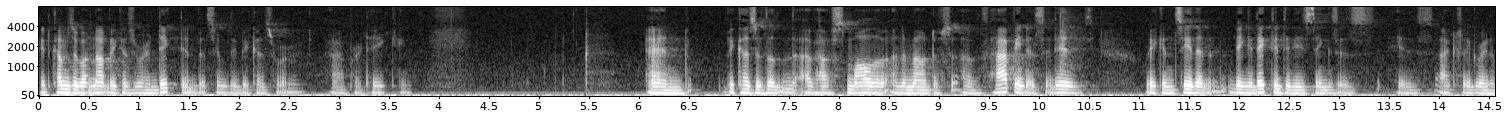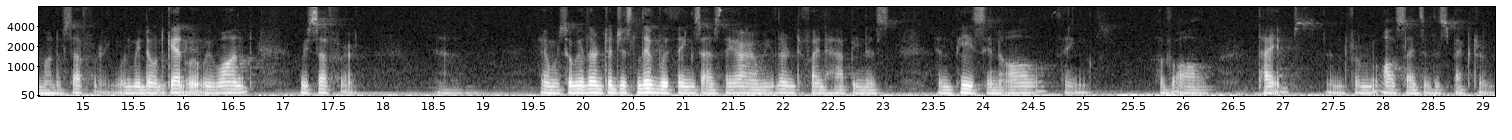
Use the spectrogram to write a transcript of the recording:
it comes about not because we're addicted, but simply because we're uh, partaking. And because of, the, of how small an amount of, of happiness it is, we can see that being addicted to these things is, is actually a great amount of suffering. When we don't get what we want, we suffer. Um, and we, so we learn to just live with things as they are, and we learn to find happiness and peace in all things of all types and from all sides of the spectrum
